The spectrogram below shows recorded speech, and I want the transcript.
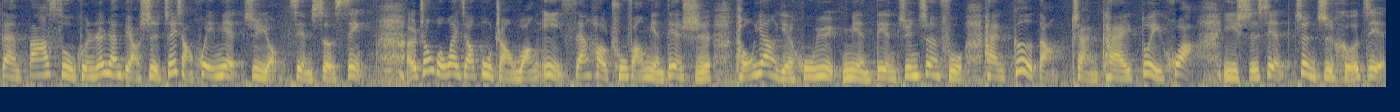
但巴素坤仍然表示这场会面具有建设性。而中国外交部长王毅三号出访缅甸时，同样也呼吁缅甸军政府和各各党展开对话，以实现政治和解。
